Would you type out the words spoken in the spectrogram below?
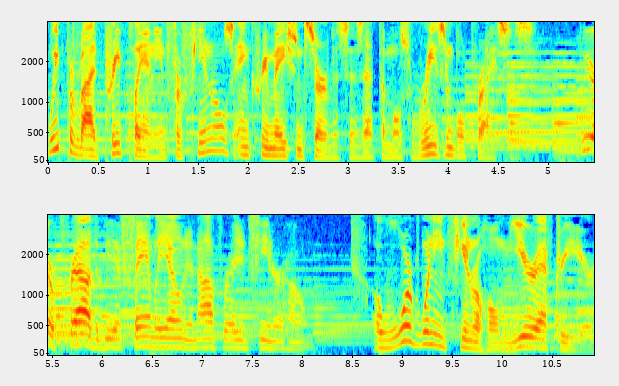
We provide pre planning for funerals and cremation services at the most reasonable prices. We are proud to be a family owned and operated funeral home. Award winning funeral home year after year,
